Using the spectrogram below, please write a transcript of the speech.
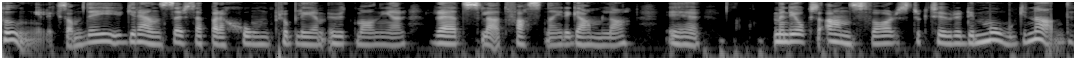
tung liksom. Det är ju gränser, separation, problem, utmaningar, rädsla att fastna i det gamla. Eh, men det är också ansvar, strukturer, det är mognad.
